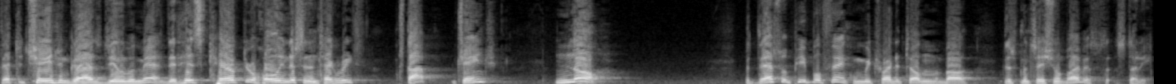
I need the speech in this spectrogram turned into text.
That's a change in God's dealing with man. Did his character, holiness, and integrity stop, change? No. But that's what people think when we try to tell them about dispensational Bible study.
